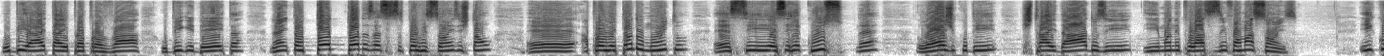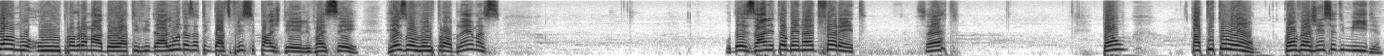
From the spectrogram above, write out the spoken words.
O BI está aí para provar, o Big Data. Né? Então, to todas essas profissões estão é, aproveitando muito esse, esse recurso, né? Lógico, de extrair dados e, e manipular essas informações. E como o programador, atividade, uma das atividades principais dele vai ser resolver problemas, o design também não é diferente, certo? Então, capítulo 1, convergência de mídia.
